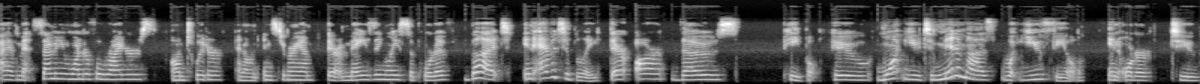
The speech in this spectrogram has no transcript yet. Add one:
I have met so many wonderful writers on Twitter and on Instagram. They're amazingly supportive, but inevitably, there are those people who want you to minimize what you feel in order to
